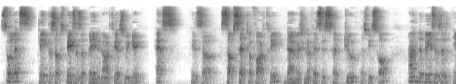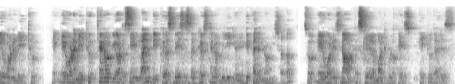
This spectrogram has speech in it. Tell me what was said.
So let's take the subspace as a plane in R3 as we did. S is a subset of R3. Dimension of S is 2 as we saw, and the basis is A1 and A2. Okay, A1 and A2 cannot be on the same line because basis vectors cannot be linearly dependent on each other. So A1 is not a scalar multiple of A2, that is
